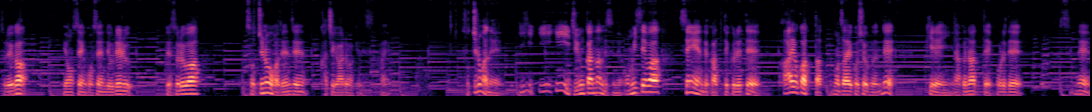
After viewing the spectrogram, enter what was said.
それが4000、5000で売れる。で、それは、そっちの方が全然価値があるわけです。はい。そっちの方がね、いい、いい、いい循環なんですね。お店は1000円で買ってくれて、ああ、よかった。もう在庫処分で、綺麗になくなって、これで、ね、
